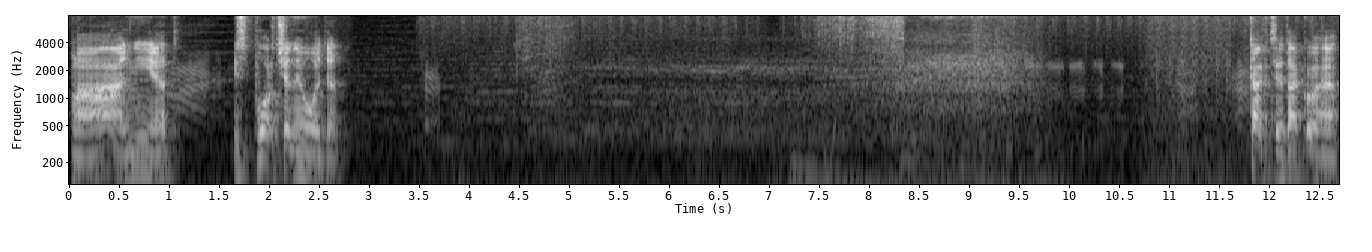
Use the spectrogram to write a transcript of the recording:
А, нет. Испорченный Один. Как тебе такое?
